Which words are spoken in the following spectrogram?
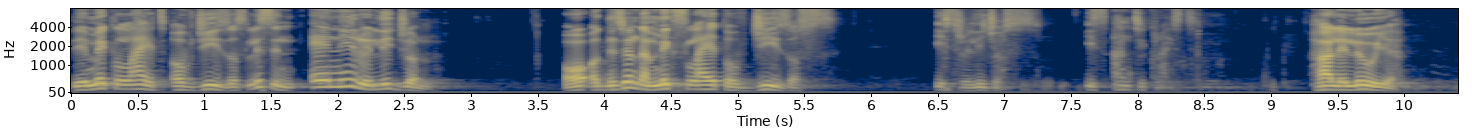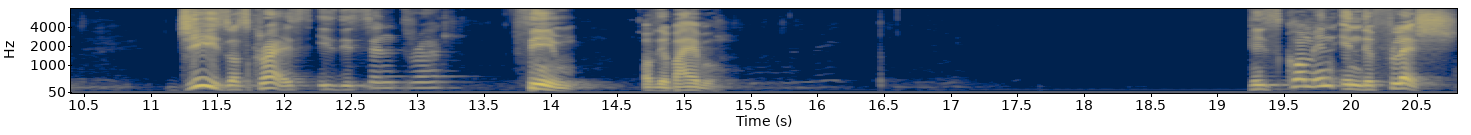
They make light of Jesus. Listen, any religion or organization that makes light of Jesus is religious, is antichrist. Hallelujah. Jesus Christ is the central theme of the Bible. His coming in the flesh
